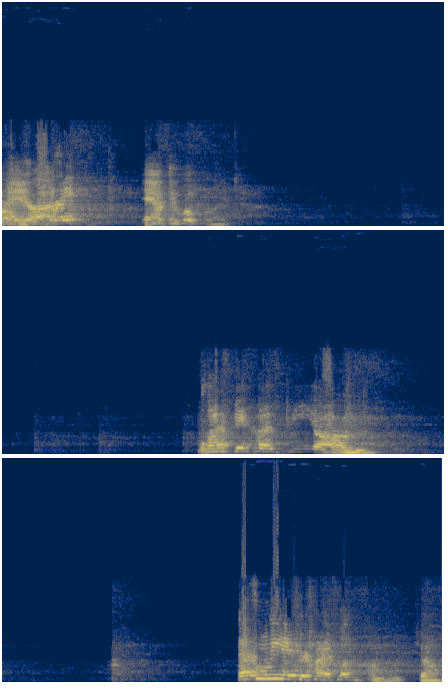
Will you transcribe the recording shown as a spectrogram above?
okay, you're out. of- Break. Yeah, it's a rope break. Well, that's because the um. That's only if you're trying to kill someone, Joe.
